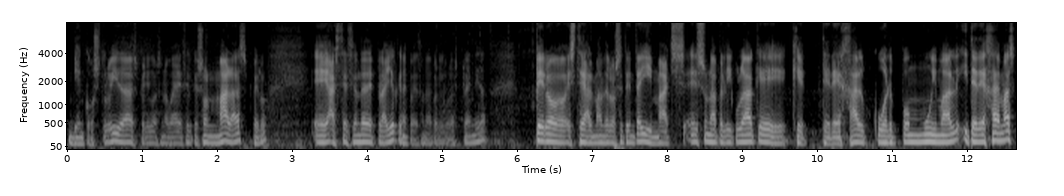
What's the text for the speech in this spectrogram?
bien construidas, películas, no voy a decir que son malas, pero eh, a excepción de The Player, que me parece una película espléndida. Pero este Alman de los 70 y Match es una película que, que te deja el cuerpo muy mal y te deja además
